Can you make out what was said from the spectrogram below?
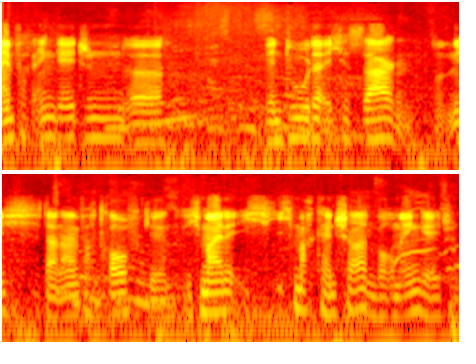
Einfach engagen, äh, wenn du oder ich es sagen und nicht dann einfach draufgehen. Ich meine, ich, ich mache keinen Schaden, warum engagen?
